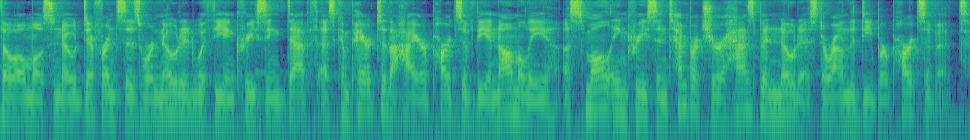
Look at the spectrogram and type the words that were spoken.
Though almost no differences were noted with the increasing depth as compared to the higher parts of the anomaly, a small increase in temperature has been noticed around the deeper parts of it.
